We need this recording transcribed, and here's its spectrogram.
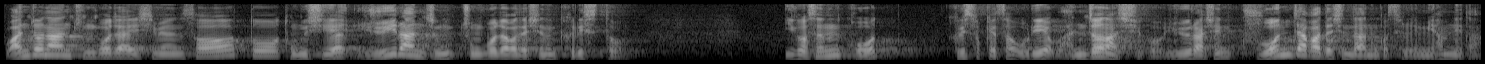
완전한 중보자이시면서 또 동시에 유일한 중- 중보자가 되시는 그리스도. 이것은 곧 그리스도께서 우리의 완전하시고 유일하신 구원자가 되신다는 것을 의미합니다.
